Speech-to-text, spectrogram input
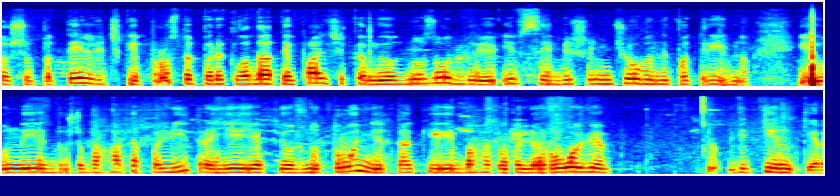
то що петелечки просто перекладати пальчиками одну з одною і все, більше нічого не потрібно. І у неї дуже багата палітра, є як і однотонні, так і багатокольорові відтінки.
